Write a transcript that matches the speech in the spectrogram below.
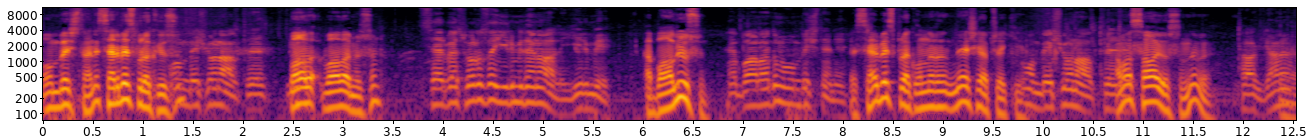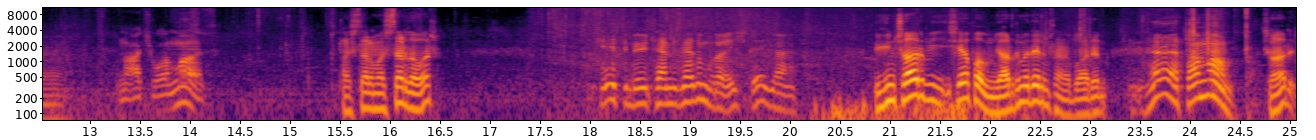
15 tane. Serbest bırakıyorsun. 15-16. Bağla, bağlamıyorsun. Serbest olursa 20 tane alıyor 20. Ha bağlıyorsun. He, bağladım 15 tane. E, serbest bırak onları ne şey yapacak ki? 15-16. Ama sağıyorsun değil mi? Tabii canım. Bunu aç olmaz. Taşlar maçlar da var. Şey ettim böyle temizledim burayı işte yani. Bir gün çağır bir şey yapalım. Yardım edelim sana bu adam. He tamam. Çağır.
